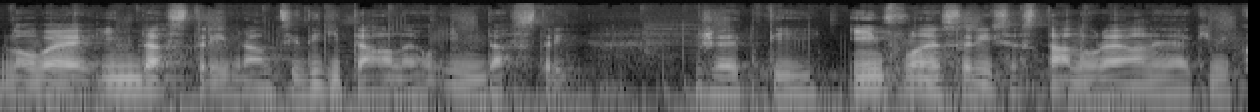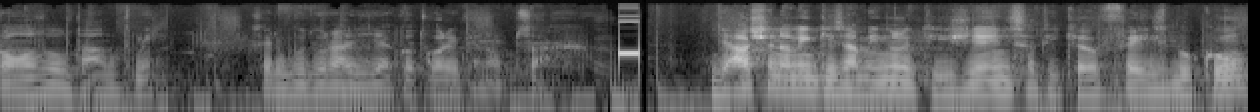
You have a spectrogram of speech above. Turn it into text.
nové industry v rámci digitálneho industry. Že tí influenceri sa stanú reálne nejakými konzultantmi, ktorí budú radiť, ako tvoriť ten obsah. Ďalšie novinky za minulý týždeň sa týkajú Facebooku.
